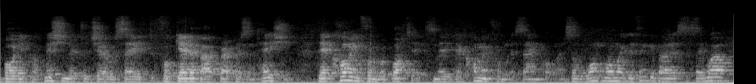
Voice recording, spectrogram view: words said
body cognition literature will say forget about representation. They're coming from robotics and they, are coming from this angle. And so one, one way to think about it is to say, well,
